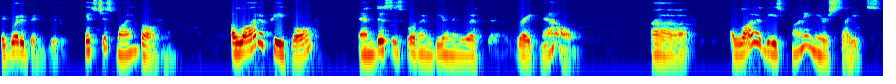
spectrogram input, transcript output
they would have been beautiful, it's just mind boggling. A lot of people, and this is what I'm dealing with right now, uh, a lot of these pioneer sites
